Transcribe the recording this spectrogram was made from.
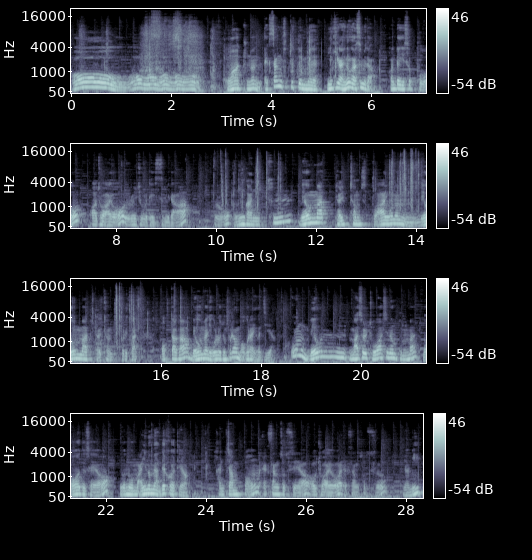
오오오오오오 공화추는 액상 스프 때문에 인기가 있는 것 같습니다 건더기 스프 어 좋아요 이런 식으로 돼 있습니다 그리고 공간춘 매운맛 별첨 스프. 아 이거는 매운맛 별첨 스프. 그러니까 먹다가 매우면 이걸로 좀 뿌려 먹으라 이거지. 꼭 매운 맛을 좋아하시는 분만 넣어 드세요. 이거 너무 많이 넣으면 안 될 것 같아요. 간짬뽕 액상 소스예요. 어 좋아요. 액상 소스. 면이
